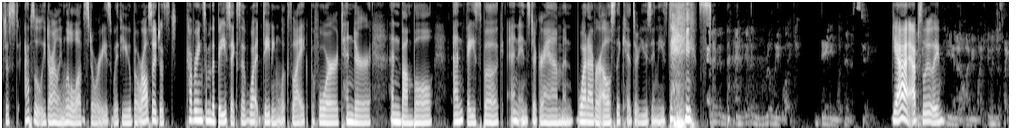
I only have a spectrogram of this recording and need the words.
just absolutely darling little love stories with you, but we're also just covering some of the basics of what dating looked like before Tinder and Bumble and Facebook and Instagram and whatever else the kids are using these days. And even, and even really like dating within a city. yeah, absolutely. You know, I mean, like even just like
